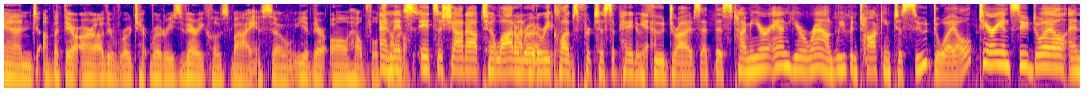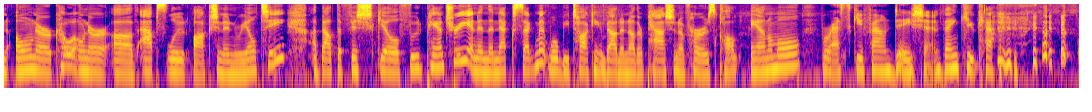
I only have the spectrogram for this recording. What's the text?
and uh, but there are other Rota- Rotaries very close by, so yeah, they're all helpful. to And us. it's it's a shout out to a lot of lot of Rotary Rotary clubs participate in Yeah. food drives at this time of year and year round. We've been talking to Sue Doyle, Terry and Sue Doyle, and owner, co-owner of Absolute Auction and Realty, about the Fishkill Food Pantry. And in the next segment, we'll be talking about another passion of hers called Animal. Rescue Foundation. Thank you, Kathy.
